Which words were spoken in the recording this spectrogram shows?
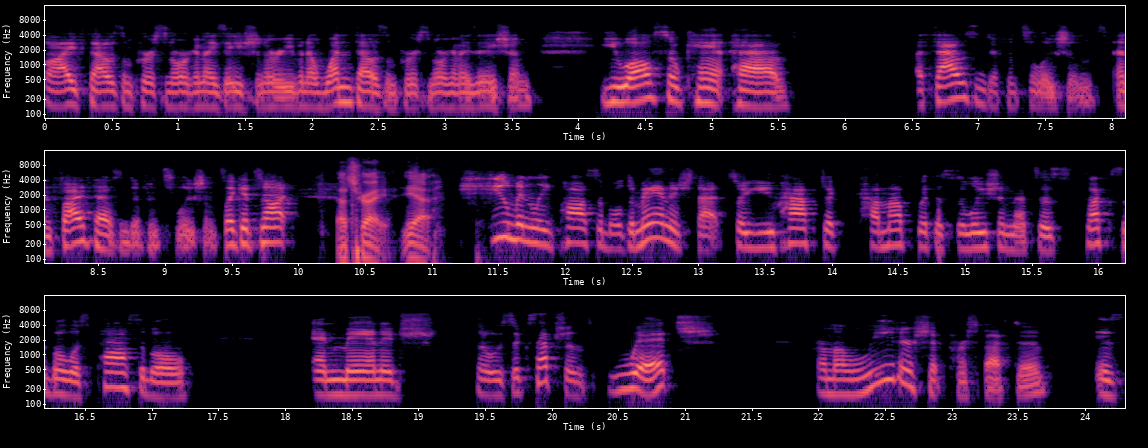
5,000 person organization or even a 1,000 person organization, you also can't have a thousand different solutions and 5,000 different solutions. Like it's not. That's right. Yeah. Humanly possible to manage that. So you have to come up with a solution that's as flexible as possible and manage those exceptions, which from a leadership perspective is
